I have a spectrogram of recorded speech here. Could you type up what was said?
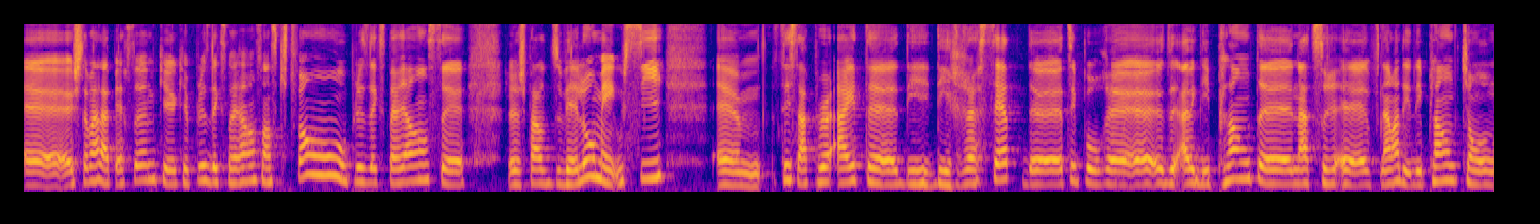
euh, justement la personne qui, a- qui a plus d'expérience en ski de fond ou plus d'expérience, euh, je parle du vélo, mais aussi, euh, tu sais, ça peut être des, des recettes de, tu sais, pour, de- avec des plantes naturelles, finalement, des, des plantes qui ont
